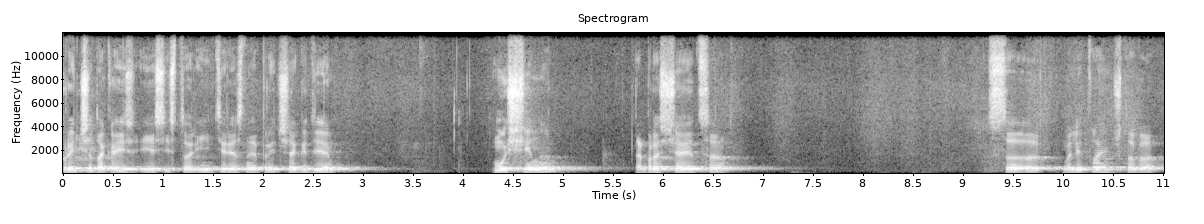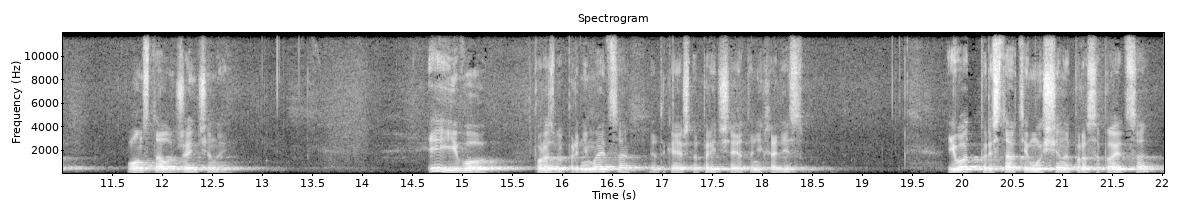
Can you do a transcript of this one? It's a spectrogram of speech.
притче, такая есть история, интересная притча, где мужчина обращается с молитвой, чтобы он стал женщиной. И его просьба принимается. Это, конечно, притча, это не хадис. И вот представьте, мужчина просыпается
